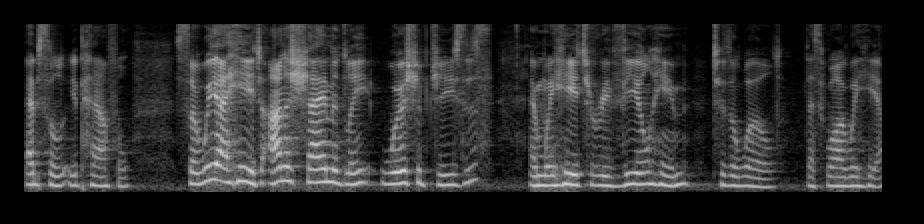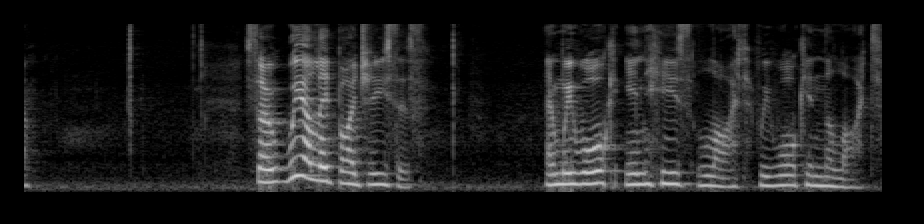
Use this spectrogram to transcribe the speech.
absolutely powerful. So we are here to unashamedly worship Jesus, and we're here to reveal him to the world. That's why we're here. So we are led by Jesus and we walk in his light. We walk in the light.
